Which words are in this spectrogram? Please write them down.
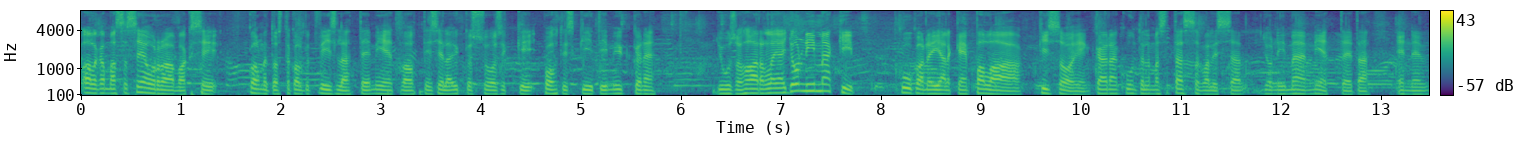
alkamassa seuraavaksi. 13.35 lähtee miehet vauhtiin. Siellä ykkössuosikki Pohtiski Team 1. Juuso Haarala ja Joni Mäki kuukauden jälkeen palaa kisoihin. Käydään kuuntelemassa tässä välissä Joni Mäen mietteitä ennen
